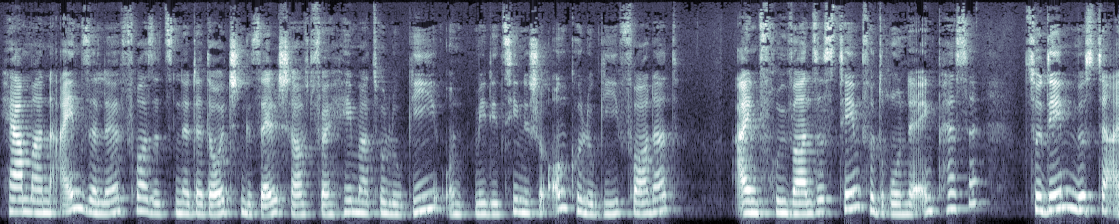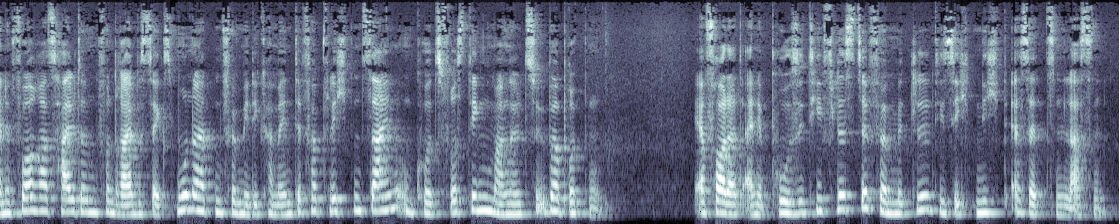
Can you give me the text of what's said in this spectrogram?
Hermann Einsele, Vorsitzender der Deutschen Gesellschaft für Hämatologie und medizinische Onkologie, fordert ein Frühwarnsystem für drohende Engpässe. Zudem müsste eine Vorratshaltung von drei bis sechs Monaten für Medikamente verpflichtend sein, um kurzfristigen Mangel zu überbrücken. Er fordert eine Positivliste für Mittel, die sich nicht ersetzen lassen.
